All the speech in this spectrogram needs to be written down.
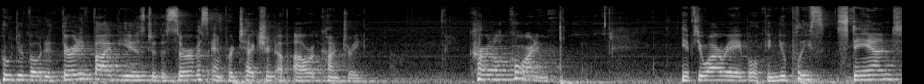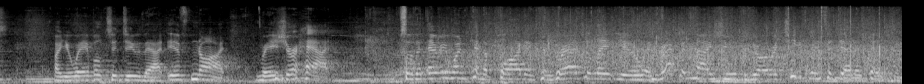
who devoted 35 years to the service and protection of our country. Colonel Corning, if you are able, can you please stand? Are you able to do that? If not, raise your hat so that everyone can applaud and congratulate you and recognize you for your achievements and dedication.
